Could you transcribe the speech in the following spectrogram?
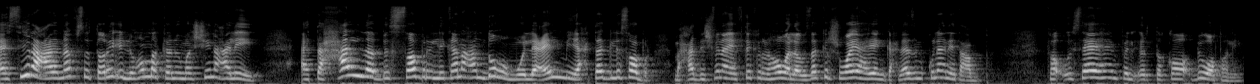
أسير على نفس الطريق اللي هم كانوا ماشيين عليه. أتحلى بالصبر اللي كان عندهم والعلم يحتاج لصبر. محدش فينا يفتكر إن هو لو ذاكر شوية هينجح لازم كلنا نتعب. فأساهم في الارتقاء بوطني.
